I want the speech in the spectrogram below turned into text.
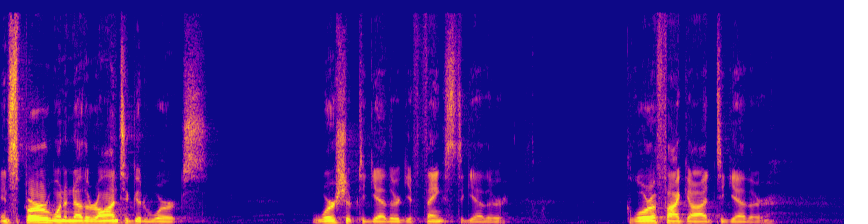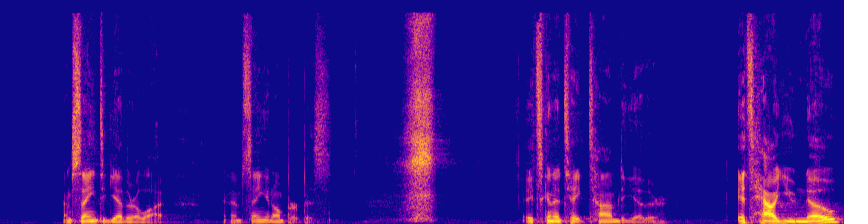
and spur one another on to good works. Worship together, give thanks together, glorify God together. I'm saying together a lot, and I'm saying it on purpose. It's going to take time together. It's how you know,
